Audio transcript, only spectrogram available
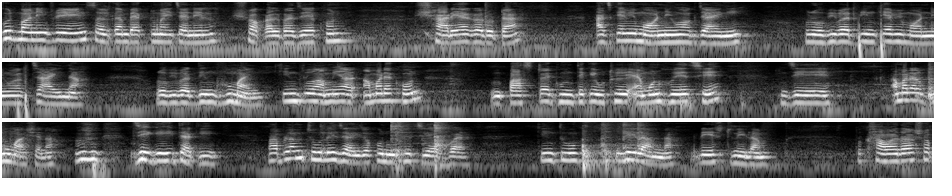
Good morning friends welcome back to my channel সকাল বাজে এখন, সাড়ে এগারোটা। আজকে আমি মর্নিং ওয়াক যাইনি। রবিবার দিনকে আমি মর্নিং ওয়াক যাই না। রবিবার দিন ঘুমাই। কিন্তু আমি আর, আমার এখন পাঁচটায় ঘুম থেকে উঠে এমন হয়েছে যে আমার আর ঘুম আসে না। জেগেই থাকি। ভাবলাম চলে যাই যখন উঠেছি একবার। কিন্তু গেলাম না রেস্ট নিলাম। তো খাওয়া দাওয়া সব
